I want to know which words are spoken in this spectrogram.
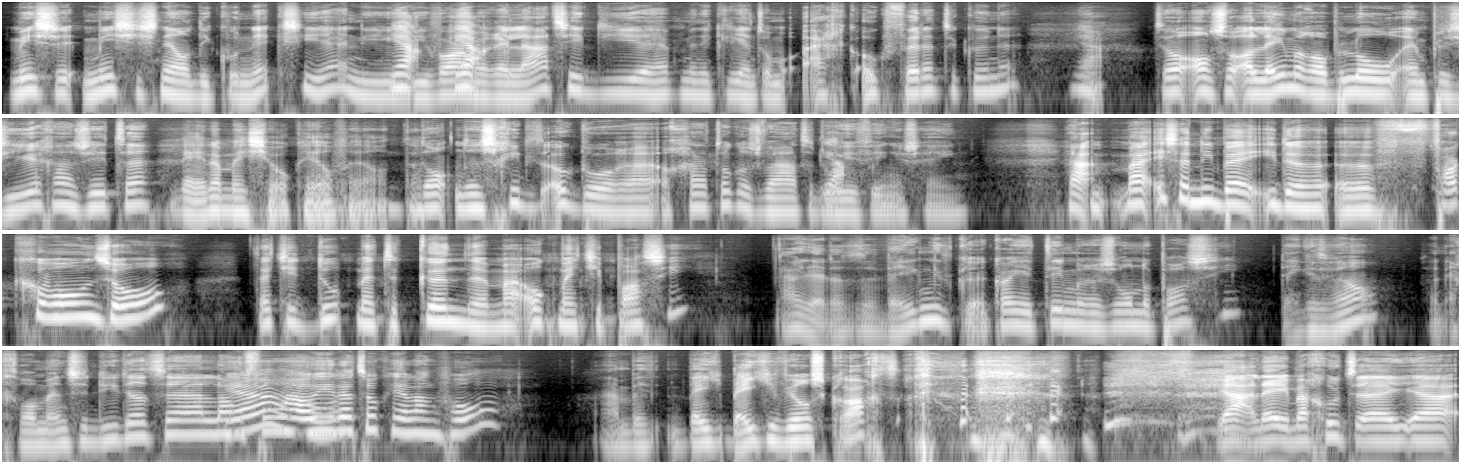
mis je, mis je snel die connectie hè? en die, Ja, die warme ja. relatie die je hebt met de cliënt om eigenlijk ook verder te kunnen. Ja. Terwijl als we alleen maar op lol en plezier gaan zitten, nee, dan mis je ook heel veel. Dan, dan schiet het ook door, eh, gaat het ook als water door Ja. je vingers heen. Maar is dat niet bij ieder eh, vak gewoon zo? Dat je het doet met de kunde, maar ook met je passie? Nou ja, dat weet ik niet. Kan je timmeren zonder passie? Ik Denk het wel. Er zijn echt wel mensen die dat eh lang Ja, volhouden. hou je dat ook heel lang vol? Ja, een be- beetje, beetje wilskracht. ja, nee, maar goed. eh, ja,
